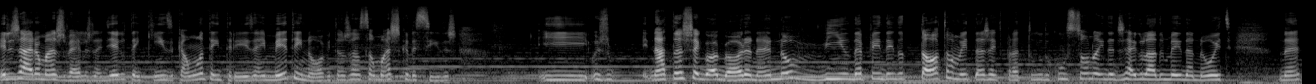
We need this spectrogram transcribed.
eles já eram mais velhos, né? Diego tem 15, Cauã tem 13, a Emê tem 9, então já são mais crescidos. E os Natan chegou agora, né? Novinho, dependendo totalmente da gente para tudo, com sono ainda desregulado no meio da noite, né?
